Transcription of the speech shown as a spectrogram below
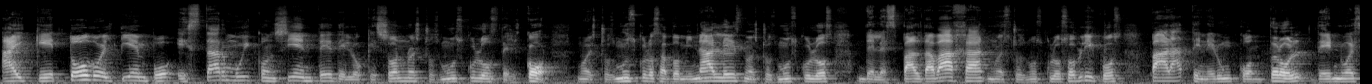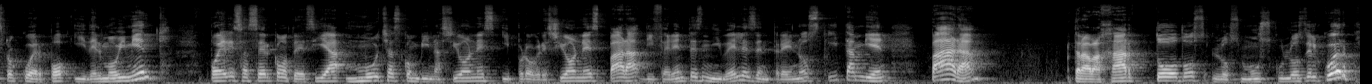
hay que todo el tiempo estar muy consciente de lo que son nuestros músculos del core, nuestros músculos abdominales, nuestros músculos de la espalda baja, nuestros músculos oblicuos, para tener un control de nuestro cuerpo y del movimiento. Puedes hacer, como te decía, muchas combinaciones y progresiones para diferentes niveles de entrenos y también para trabajar todos los músculos del cuerpo.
